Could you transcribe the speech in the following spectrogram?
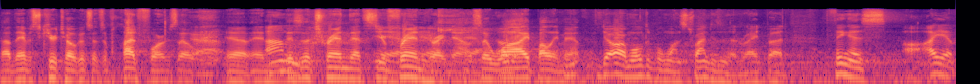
uh, they have a secure token, so it's a platform, so, yeah, and Um, this is a trend that's your yeah, friend yeah, right now, so Okay. why Polymath? There are multiple ones trying to do that, right? But the thing is, I am,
